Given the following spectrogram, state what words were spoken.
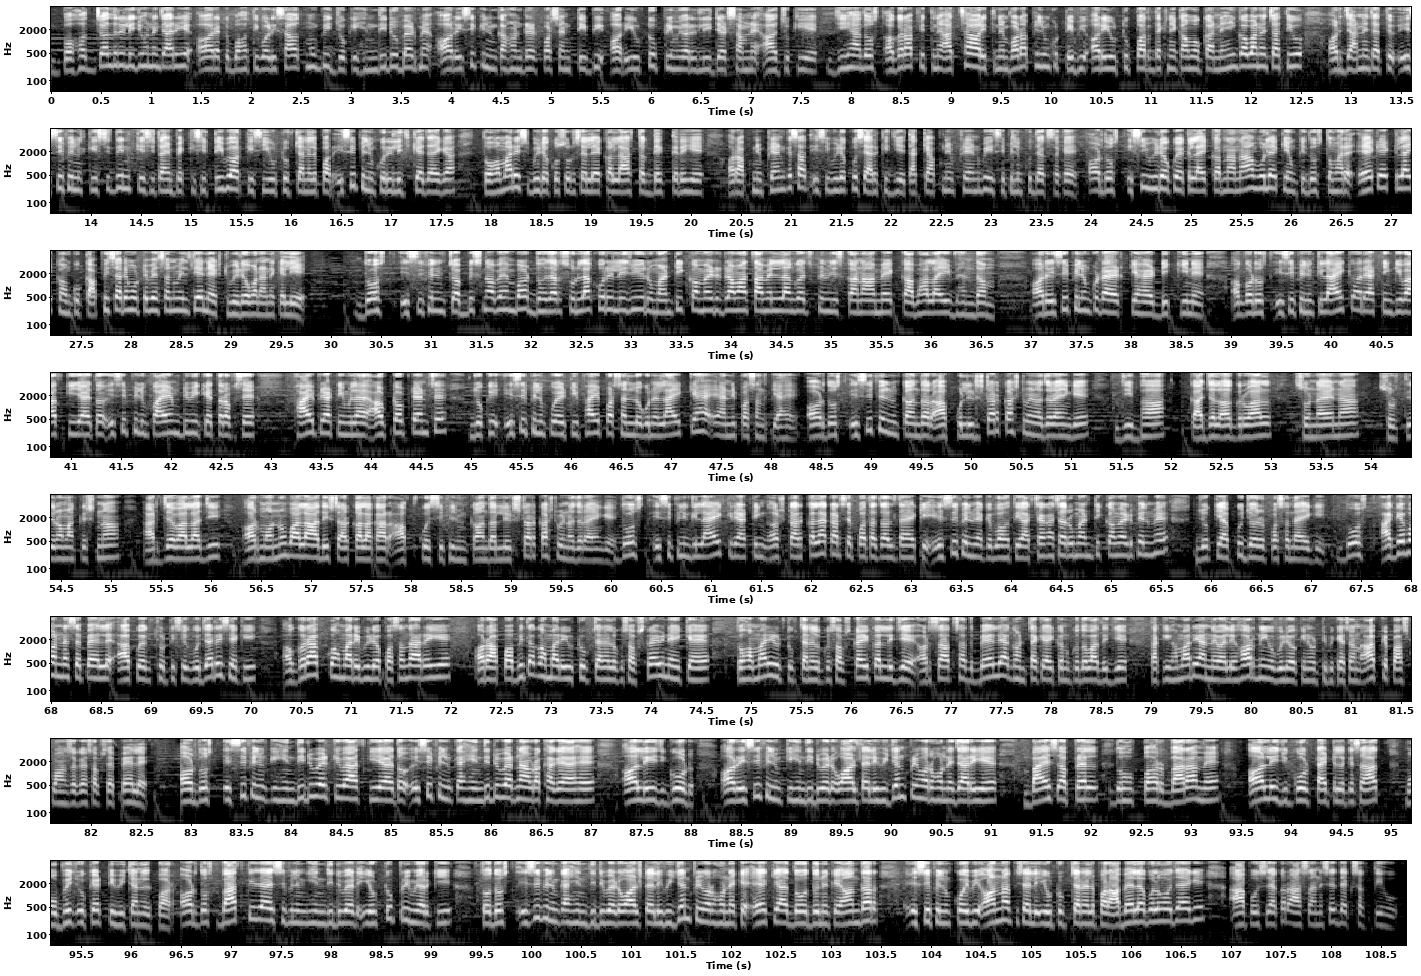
बहुत जल्द रिलीज़ होने जा रही है और एक बहुत ही बड़ी साउथ मूवी जो कि हिंदी डुबेड में और इसी फ़िल्म का 100 परसेंट टीवी और यूट्यूब प्रीमियर रिलीज़ डेट सामने आ चुकी है। जी हाँ दोस्त, अगर आप इतने अच्छा और इतने बड़ा फ़िल्म को टीवी और यूट्यूब पर देखने का मौका नहीं गंवाना चाहती हो और जानने चाहती हो इसी फ़िल्म किसी दिन, किसी टाइम पे किसी टीवी और किसी यूट्यूब चैनल पर इसी फ़िल्म को रिलीज़ किया जाएगा तो हमारे इस वीडियो को शुरू से लेकर लास्ट तक देखते रहिए और अपनी फ्रेंड के साथ इसी वीडियो को शेयर कीजिए ताकि अपनी फ्रेंड भी इसी फ़िल्म को देख सके। और दोस्त, इसी वीडियो को एक लाइक करना ना भूले, क्योंकि दोस्त, तुम्हारे एक एक लाइक हमको काफ़ी सारे मोटिवेशन मिलती है नेक्स्ट वीडियो बनाने के लिए। दोस्त, इसी फ़िल्म 24 नवंबर 2016 को रिलीज़ हुई romantic comedy drama Tamil language film, जिसका नाम है काभालाई भेंदम। और इसी फ़िल्म को डायरेक्ट किया है डिक्की ने। अगर दोस्त, इसी फ़िल्म की लाइक और रेटिंग की बात की जाए तो इसी फ़िल्म को आई की तरफ़ से फाइव रेटिंग मिला है आउट ऑफ़ टेन से, जो कि इसी फ़िल्म को 85 परसेंट लोगों ने लाइक किया है, यानी पसंद किया है। और दोस्त, इसी फ़िल्म के अंदर आपको लीड स्टार कास्ट में नज़र आएँगे, जिभा काजल अग्रवाल, सोनैना श्रुति कृष्णा आरजे बालाजी और मनु बाला आदि स्टार कलाकार आपको इसी फ़िल्म के अंदर लीड स्टार कास्ट में नज़र आएँगे। दोस्त, इसी फ़िल्म की लाइक रेटिंग और स्टार कलाकार से पता चलता है कि इसी फ़िल्म एक बहुत ही अच्छा खासा रोमांटिक कॉमेडी फ़िल्म है, जो कि आपको ज़रूर पसंद आएगी। दोस्त, आगे बढ़ने से पहले आपको एक छोटी सी गुजारिश है कि अगर आपको हमारी वीडियो पसंद आ रही है और आप अभी तक हमारे यूट्यूब चैनल को सब्सक्राइब नहीं किया है तो हमारे यूट्यूब चैनल को सब्सक्राइब कर लीजिए और साथ साथ बेल या घंटा के आइकन को दबा दीजिए, ताकि हमारी आने वाली हर न्यू वीडियो की नोटिफिकेशन आपके पास पहुँच सके। सबसे पहले। और दोस्त, इसी फ़िल्म की हिंदी डिबेट की बात किया है तो इसी फ़िल्म का हिंदी डिबेट नाम रखा गया है ऑल इज़ गुड। और इसी फ़िल्म की Hindi dubbed world television premiere होने जा रही है 22 अप्रैल दोपहर बारह में ऑल इज़ गुड टाइटल के साथ मूवीज़ उके टीवी चैनल पर। और दोस्त, बात की जाए इसी फ़िल्म की हिंदी डिबेट यूट्यूब प्रीमियर की तो दोस्त, इसी फ़िल्म का Hindi dubbed world television premiere होने के एक या दो दिन के अंदर इसी फ़िल्म कोई भी अनऑफिशियली यूट्यूब चैनल पर अवेलेबल हो जाएगी। आप उसे जाकर आसानी से देख सकती हो।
